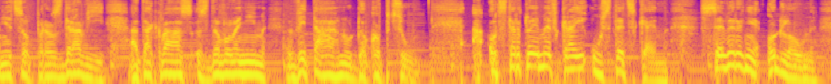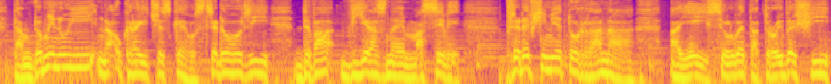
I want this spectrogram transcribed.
něco pro zdraví a tak vás s dovolením vytáhnu do kopců. A odstartujeme v kraji Ústeckém. Severně od Loun tam dominují na okraji Českého středohoří dva výrazné masivy. Především je to raná a její silueta trojvrší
